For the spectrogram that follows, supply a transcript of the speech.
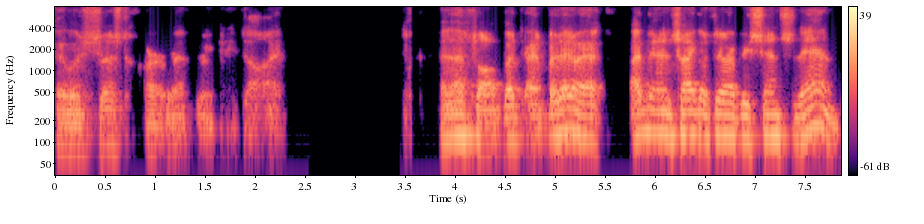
It was just heart rending. He died. And that's all. But, but anyway, I've been in psychotherapy since then.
